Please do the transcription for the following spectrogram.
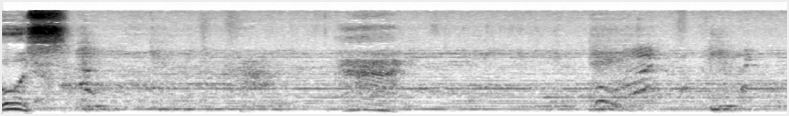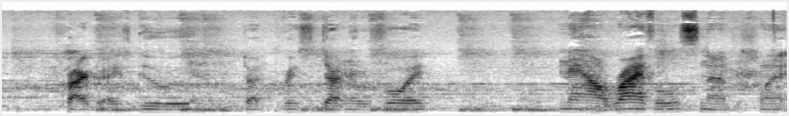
Oos. Proctor-X Guru versus Dark Nova Void. Now rivals, not the point.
